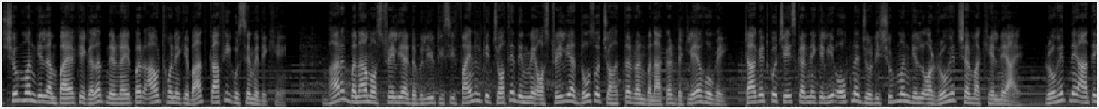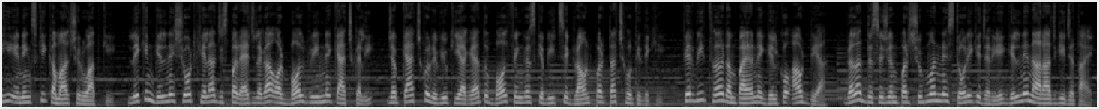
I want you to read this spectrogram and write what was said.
Shubman Gill umpire के गलत निर्णय पर आउट होने के बाद काफ़ी गुस्से में दिखे। भारत बनाम ऑस्ट्रेलिया डब्ल्यूटीसी फाइनल के चौथे दिन में ऑस्ट्रेलिया 274 रन बनाकर डिक्लेयर हो गई। टारगेट को चेस करने के लिए ओपनर जोड़ी शुभमन गिल और रोहित शर्मा खेलने आए। रोहित ने आते ही इनिंग्स की कमाल शुरुआत की, लेकिन गिल ने शॉट खेला जिस पर एज लगा और बॉल ग्रीन ने कैच कर ली जब कैच को रिव्यू किया गया तो बॉल फिंगर्स के बीच से ग्राउंड पर टच होती दिखी। फिर भी थर्ड अंपायर ने गिल को आउट दिया। गलत डिसीज़न पर शुभमन ने स्टोरी के ज़रिए गिल ने नाराज़गी जताई।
